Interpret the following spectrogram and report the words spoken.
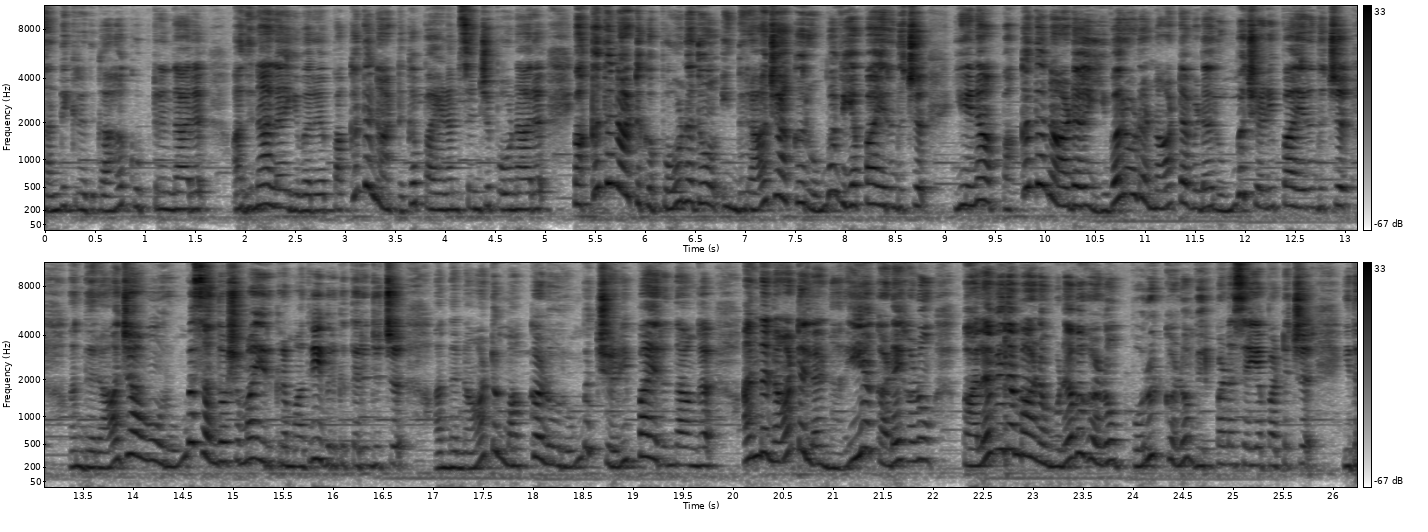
சந்திக்கிறதுக்காக கூப்பிட்டிருந்தாரு. அதனால இவரு பக்கத்து நாட்டுக்கு பயணம் செஞ்சு போனாரு. பக்கத்து நாட்டுக்கு போனதும் இந்த ராஜாக்கு ரொம்ப வியப்பா இருந்துச்சு. ஏன்னா பக்கத்து நாடு இவரோட நாட்டை விட ரொம்ப செழிப்பா இருந்துச்சு. அந்த ராஜாவும் ரொம்ப சந்தோஷமா இருக்கிற மாதிரி இவருக்கு தெரிஞ்சுச்சு. அந்த நாட்டு மக்களும் ரொம்ப செழிப்பா இருந்தாங்க. அந்த நாட்டுல நிறைய கடைகளும் பலவிதமான உணவுகளும் பொருட்களும் விற்பனை செய்யப்பட்டுச்சு. இத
